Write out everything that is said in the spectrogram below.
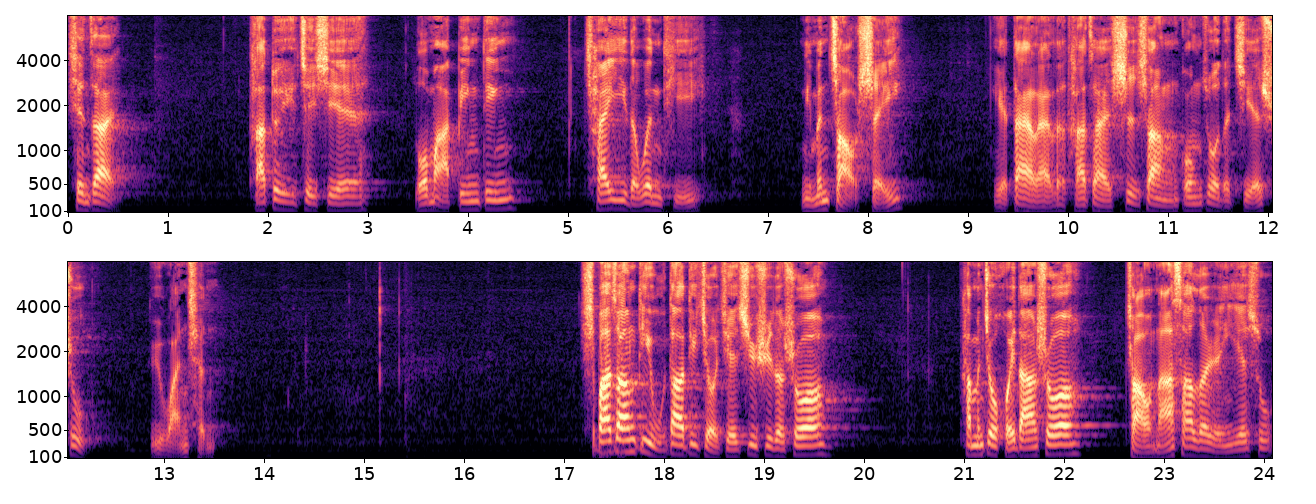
现在他对这些罗马兵丁差役的问题，你们找谁，也带来了他在世上工作的结束与完成。十八章第五到第九节继续的说，他们就回答说：“找拿撒勒人耶稣。”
